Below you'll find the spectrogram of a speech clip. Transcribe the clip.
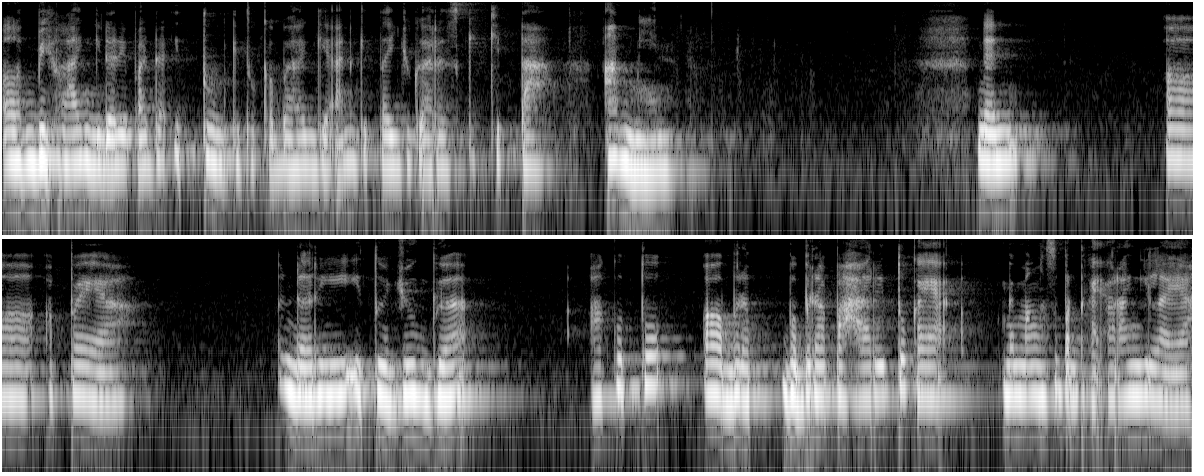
lebih lagi daripada itu gitu kebahagiaan kita juga rezeki kita. Amin. Dan uh, apa ya dari itu juga aku tuh uh, beberapa hari tuh kayak memang seperti kayak orang gila ya.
